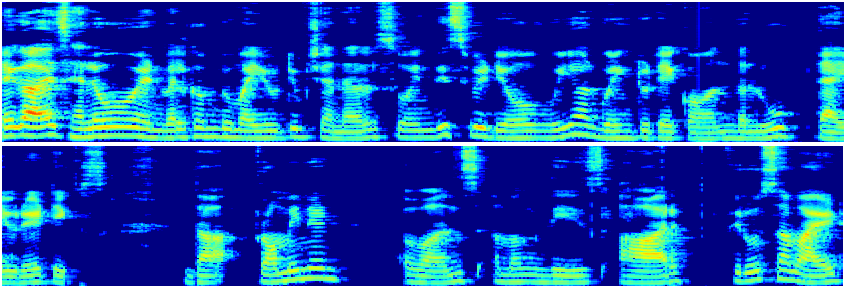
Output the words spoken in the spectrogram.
Hey guys, hello and welcome to my YouTube channel. So in this video, we are going to take on the loop diuretics. The prominent ones among these are furosemide,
